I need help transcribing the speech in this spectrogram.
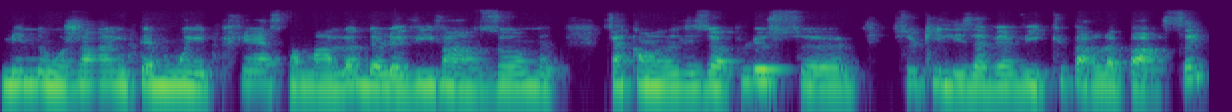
mais nos gens étaient moins prêts à ce moment-là de le vivre en Zoom. Fait qu'on les a plus, euh, ceux qui les avaient vécus par le passé,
